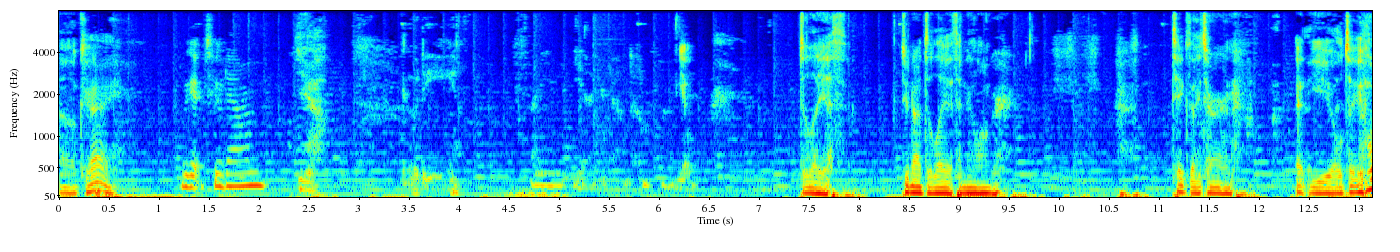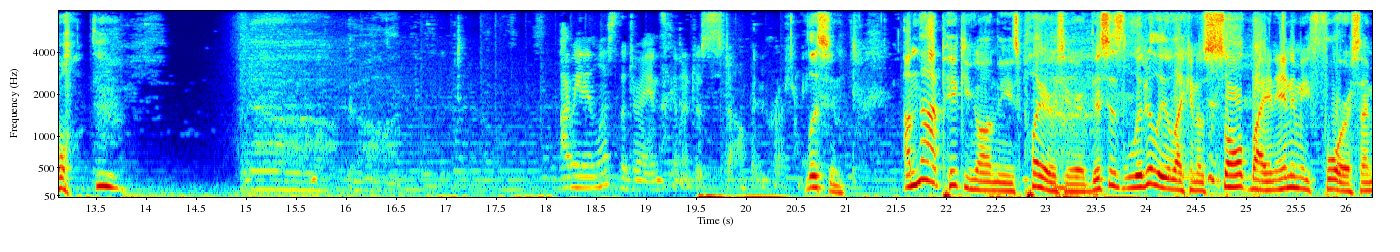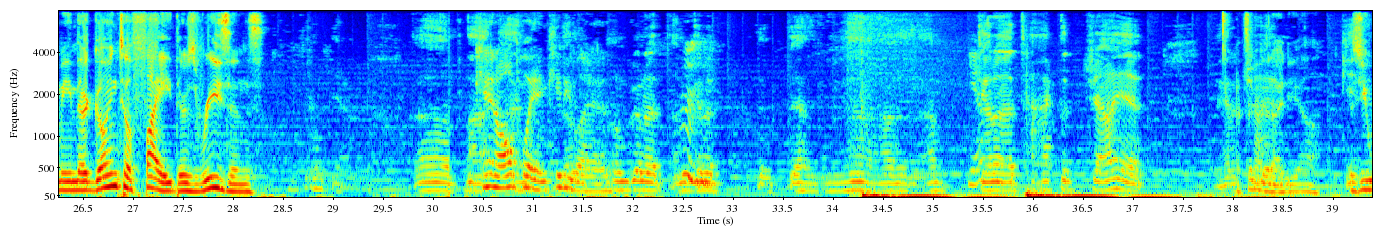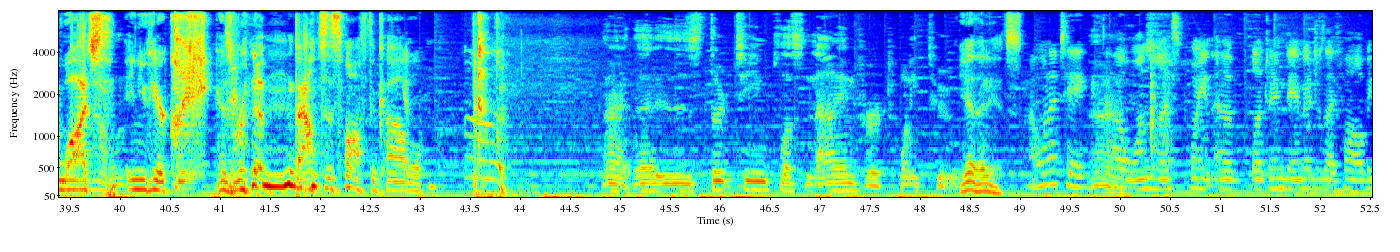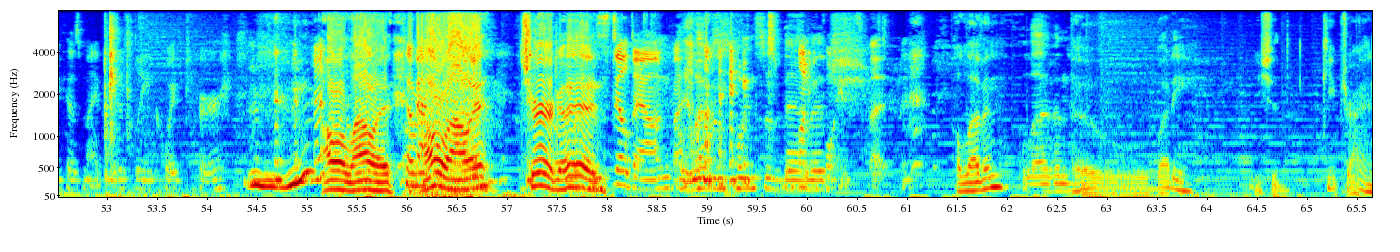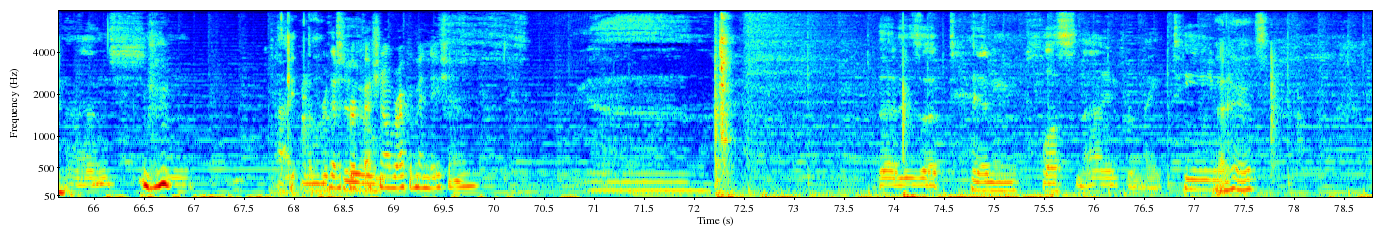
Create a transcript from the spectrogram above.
Okay. We get two down. Yeah. Goody. Are you? Yeah, you're down, down. Yep. Delayeth. Do not delayeth any longer. Take thy turn at the Ye Ol table. I mean, unless the giant's gonna just stomp and crush me. Listen, I'm not picking on these players here. This is literally like an assault by an enemy force. I mean, they're going to fight. There's reasons. Yeah. Um, We I- can't all I'm- play in Kitty I'm- Land. I'm gonna. I'm gonna. Uh, I'm Yeah. gonna attack the giant. That's a good idea. As you watch down. and you hear as Runa bounces off the cobble. All right, that is 13 plus nine for 22. Yeah, that is. I want to take uh, Alright. one less point of bludgeoning damage as I fall because my beautifully coiffed fur Mm-hmm. I'll allow it. I'll allow it. Sure, go ahead. is still down by 11 like points of 20 damage. points, but 11. 11. Oh, buddy. You should keep trying. And attack Get- number Is that a professional recommendation? Yeah. That is a 10 plus 9 for 19. That hits.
